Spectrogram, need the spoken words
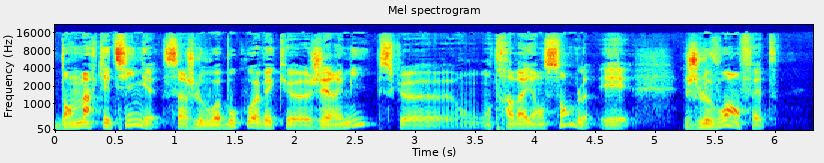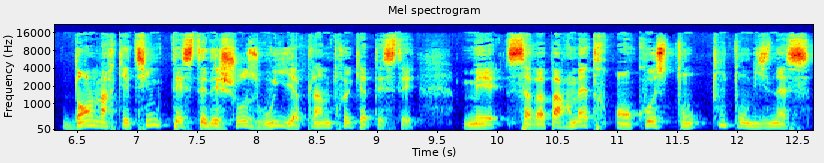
Dans le marketing, ça je le vois beaucoup avec Jérémy parce que on, on travaille ensemble et je le vois en fait. Dans le marketing, tester des choses, oui, il y a plein de trucs à tester, mais ça va pas remettre en cause ton, tout ton business.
